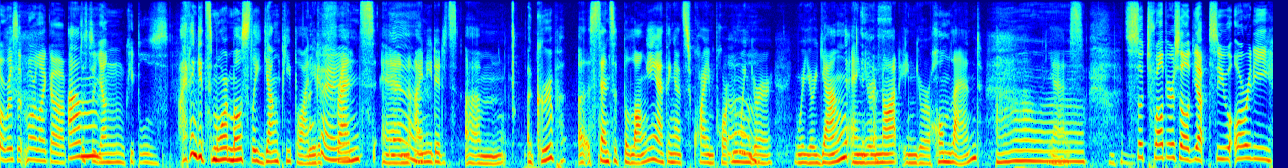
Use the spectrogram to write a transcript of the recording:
or was it more like a just a Um, young people's. I think it's more mostly young people. I needed Okay. friends and Yeah. I needed um, a group, a sense of belonging. I think that's quite important when Oh. you're when you're young and you're not in your homeland. Oh. Yes. So 12 years old, yep. So you already,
